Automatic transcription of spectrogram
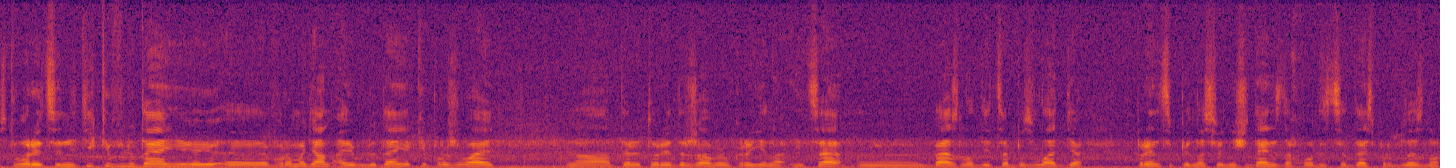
створюється не тільки в людей, е, в громадян, а й в людей, які проживають на території держави Україна. І це м, безлад, і це безвладдя, в принципі, на сьогоднішній день знаходиться десь приблизно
